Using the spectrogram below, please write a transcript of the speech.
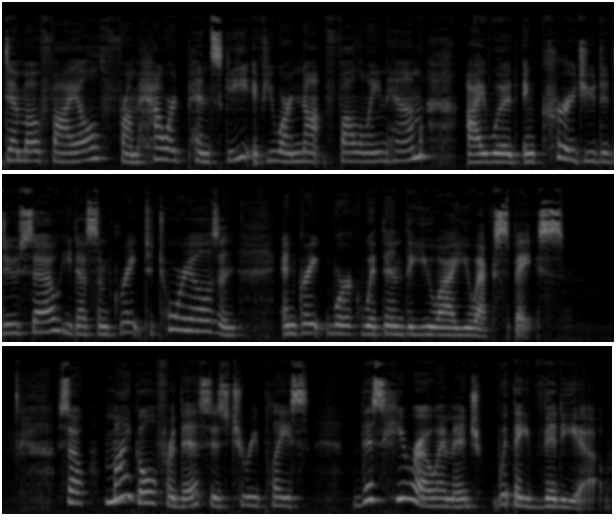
demo file from Howard Pinsky. If you are not following him, I would encourage you to do so. He does some great tutorials and, and great work within the UI UX space. So my goal for this is to replace this hero image with a video.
